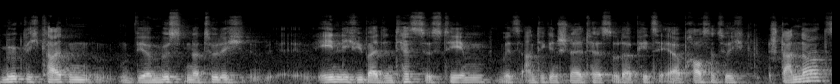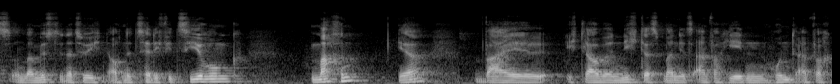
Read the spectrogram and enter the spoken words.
Möglichkeiten. Wir müssten natürlich ähnlich wie bei den Testsystemen mit Antigen-Schnelltest oder PCR braucht es natürlich Standards und man müsste natürlich auch eine Zertifizierung machen, ja, weil ich glaube nicht, dass man jetzt einfach jeden Hund einfach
